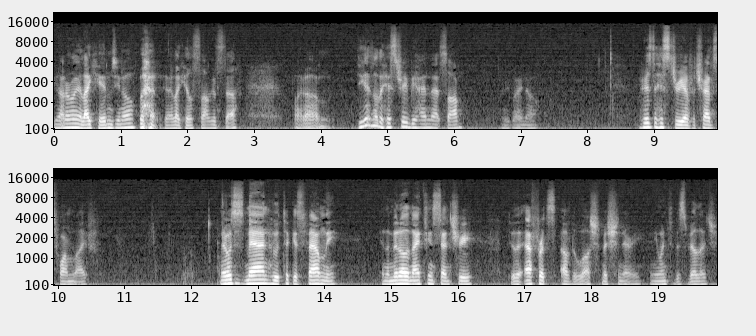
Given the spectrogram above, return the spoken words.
You know, I don't really like hymns, you know, but I like Hillsong and stuff. But um, do you guys know the history behind that song? Anybody know? Here's the history of a transformed life. There was this man who took his family in the middle of the 19th century through the efforts of the Welsh missionary. And he went to this village.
